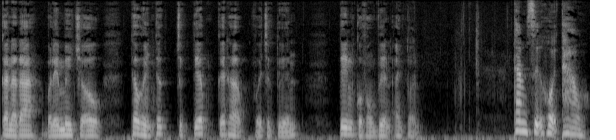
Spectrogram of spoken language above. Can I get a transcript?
Canada và Liên minh châu Âu theo hình thức trực tiếp kết hợp với trực tuyến. Tin của phóng viên Anh Tuấn. Tham dự hội thảo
